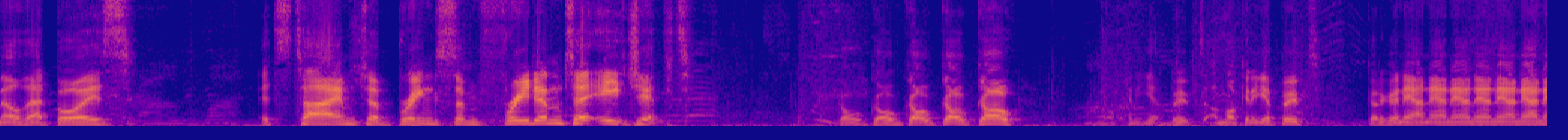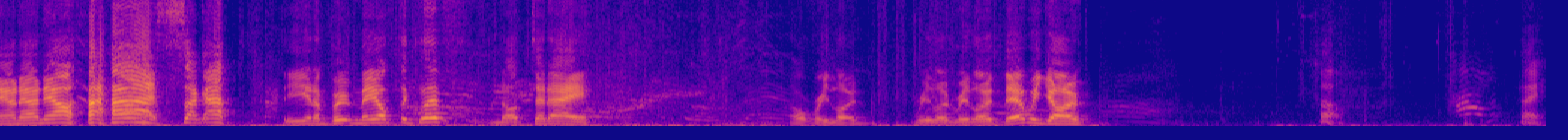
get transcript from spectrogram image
smell that, boys? It's time to bring some freedom to Egypt. Go, go, go, go, go. I'm not gonna get booped. I'm not gonna get booped. Gotta go now, now, now, now, now, now, now, now, now. Ha ha, sucker! Are you gonna boot me off the cliff? Not today. Oh, reload. Reload, reload. There we go. Oh. Hey.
